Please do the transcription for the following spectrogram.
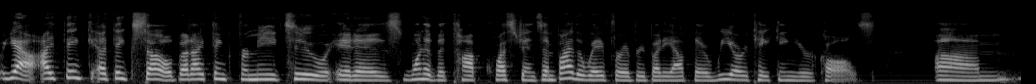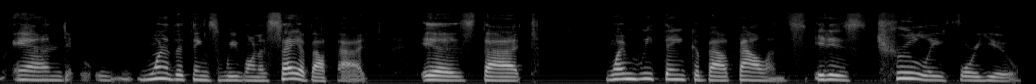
Yeah, I think I think so. But I think for me too, it is one of the top questions. And by the way, for everybody out there, we are taking your calls. Um, and one of the things we want to say about that is that when we think about balance, it is truly for you.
